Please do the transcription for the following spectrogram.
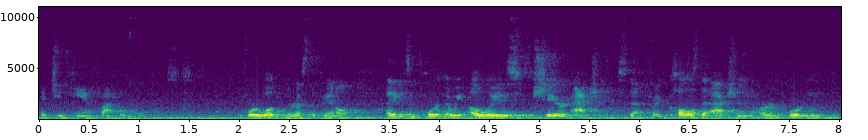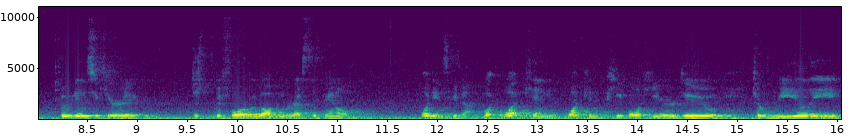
that you can't find in other places. Before we welcome the rest of the panel, I think it's important that we always share action steps, right? Calls to action are important. Food insecurity, just before we welcome the rest of the panel, what needs to be done? What, what, can, what can people here do to really,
